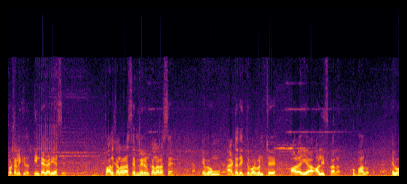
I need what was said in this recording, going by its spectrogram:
টোটালি কিন্তু তিনটা গাড়ি আছে। পাল কালার আছে মেরুন কালার আছে এবং আরেকটা দেখতে পারবেন হচ্ছে অলিভ কালার খুব ভালো। এবং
